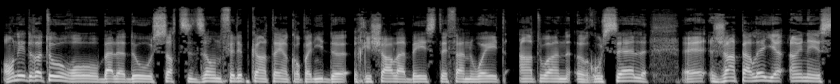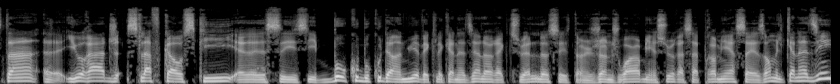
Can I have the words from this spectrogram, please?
On est de retour au balado Sortie de zone. Philippe Quentin en compagnie de Richard Labbé, Stéphane Waite, Antoine Roussel. Euh, J'en parlais il y a un instant. Euh, Juraj Slavkowski, euh, c'est beaucoup, beaucoup d'ennuis avec le Canadien à l'heure actuelle. C'est un jeune joueur, bien sûr, à sa première saison. Mais le Canadien,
